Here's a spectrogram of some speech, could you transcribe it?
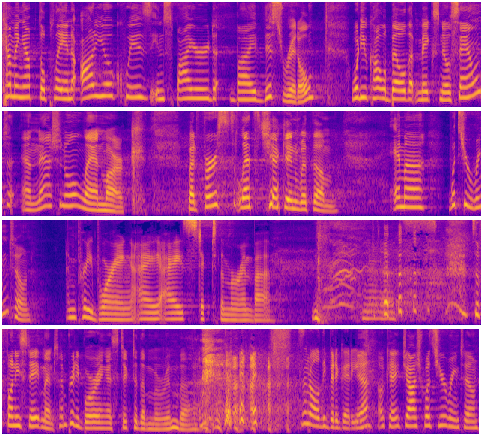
Coming up, they'll play an audio quiz inspired by this riddle What do you call a bell that makes no sound? A national landmark. But first, let's check in with them. Emma, what's your ringtone? I'm pretty boring. I, I stick to the marimba. it's, it's a funny statement. I'm pretty boring. I stick to the marimba. it's an oldie but a goodie. Yeah? Okay. Josh, what's your ringtone?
